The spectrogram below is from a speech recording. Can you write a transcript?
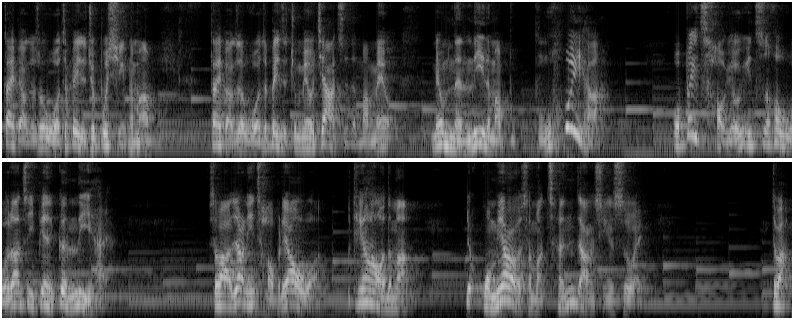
代表着说我这辈子就不行了吗？代表着我这辈子就没有价值的吗？没有没有能力的吗？不不会啊！我被炒鱿鱼之后，我让自己变得更厉害，是吧？让你炒不掉我。不挺好的吗？就我们要有什么成长型思维，对吧？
